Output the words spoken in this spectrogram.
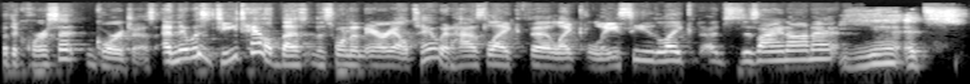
but the corset gorgeous, and it was detailed. This this one in Ariel too. It has like the like lacy like uh, design on it. Yeah, it's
